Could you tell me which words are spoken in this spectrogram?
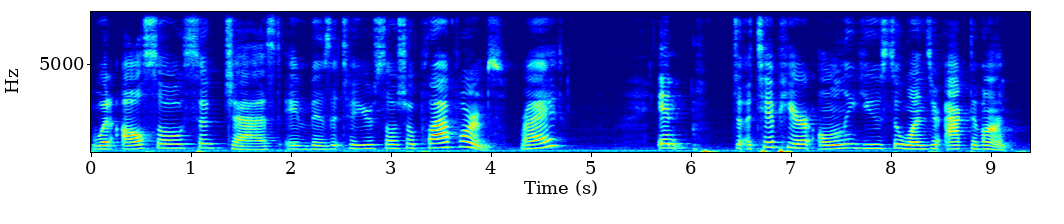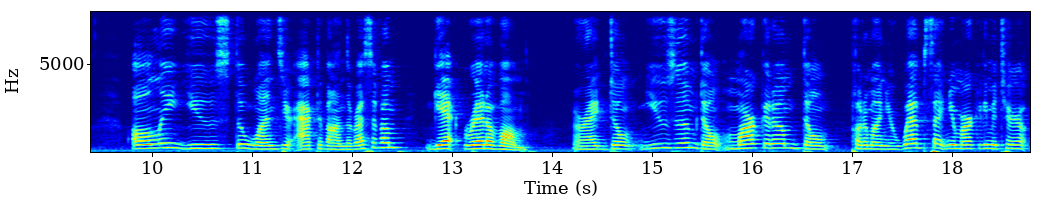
would also suggest a visit to your social platforms, right? And a tip here only use the ones you're active on. Only use the ones you're active on. The rest of them, get rid of them. All right? Don't use them, don't market them, don't put them on your website and your marketing material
